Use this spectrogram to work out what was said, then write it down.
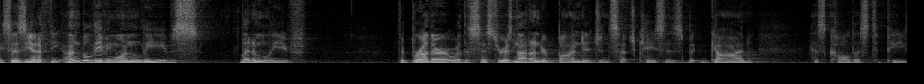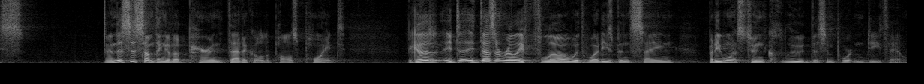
He says, Yet if the unbelieving one leaves, let him leave. The brother or the sister is not under bondage in such cases, but God has called us to peace. And this is something of a parenthetical to Paul's point, because it, it doesn't really flow with what he's been saying, but he wants to include this important detail.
